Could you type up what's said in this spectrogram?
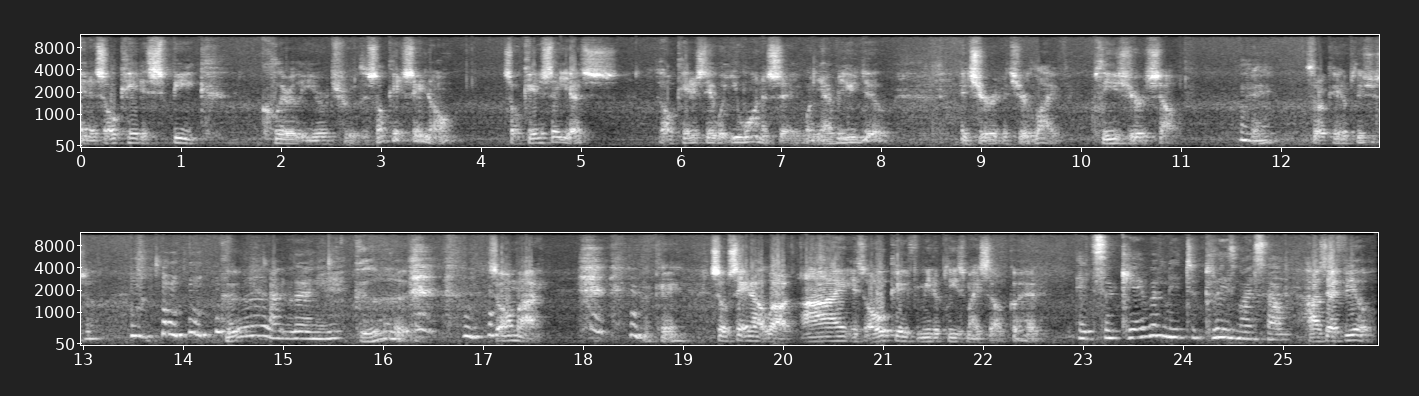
and it's okay to speak clearly your truth. It's okay to say no. It's okay to say yes. It's okay to say what you want to say whenever you do. It's your it's your life. Please yourself. Okay? Is it okay to please yourself? Good. I'm learning. Good. So am I. Okay? So say it out loud. I, it's okay for me to please myself. Go ahead. It's okay with me to please myself. How's that feel?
